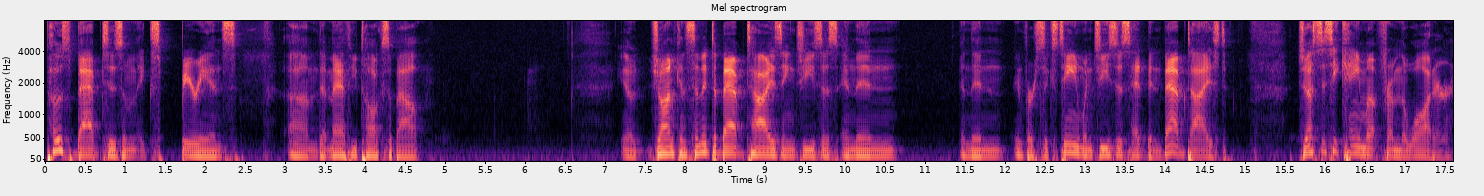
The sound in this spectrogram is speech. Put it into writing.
post baptism experience um, that Matthew talks about. You know, John consented to baptizing Jesus, and then and then in verse 16, when Jesus had been baptized, just as he came up from the water,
